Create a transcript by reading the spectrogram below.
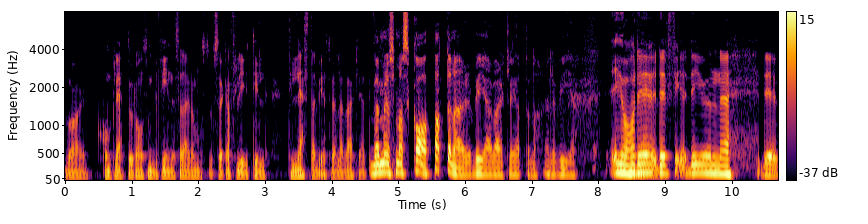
vara komplett och de som befinner sig där de måste försöka fly till, till nästa virtuella verklighet. Vem är det som har skapat den här VR-verkligheten? Eller VR? Ja, det, det, det är ju en... eh, Det,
